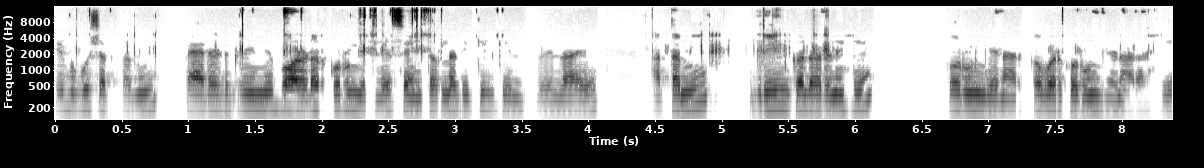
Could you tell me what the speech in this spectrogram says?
हे बघू शकता मी. पॅरेट ग्रीनने बॉर्डर करून घेतले सेंटरला देखील केलेलं आहे. आता मी ग्रीन कलरने हे करून घेणार कवर करून घेणार आहे.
